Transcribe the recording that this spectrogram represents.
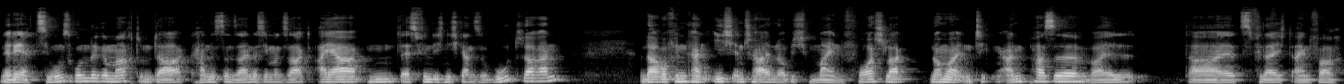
eine Reaktionsrunde gemacht und da kann es dann sein, dass jemand sagt, ah ja, hm, das finde ich nicht ganz so gut daran. Und daraufhin kann ich entscheiden, ob ich meinen Vorschlag nochmal einen Ticken anpasse, weil da jetzt vielleicht einfach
